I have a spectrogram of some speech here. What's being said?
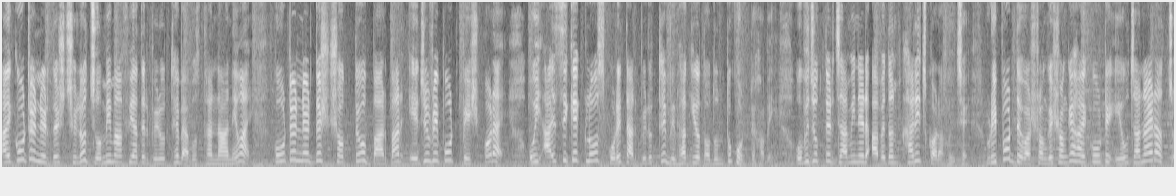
হাইকোর্টের নির্দেশ ছিল জমি মাফিয়াদের বিরুদ্ধে ব্যবস্থা না নেওয়ায় কোর্টের নির্দেশ সত্ত্বেও বারবার এজি রিপোর্ট পেশ করায় ওই আইসিকে ক্লোজ করে তার বিরুদ্ধে বিভাগীয় তদন্ত করতে হবে। অভিযুক্তের জামিনের আবেদন খারিজ করা হয়েছে। রিপোর্ট দেওয়ার সঙ্গে সঙ্গে হাইকোর্টে এও জানায় রাজ্য।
